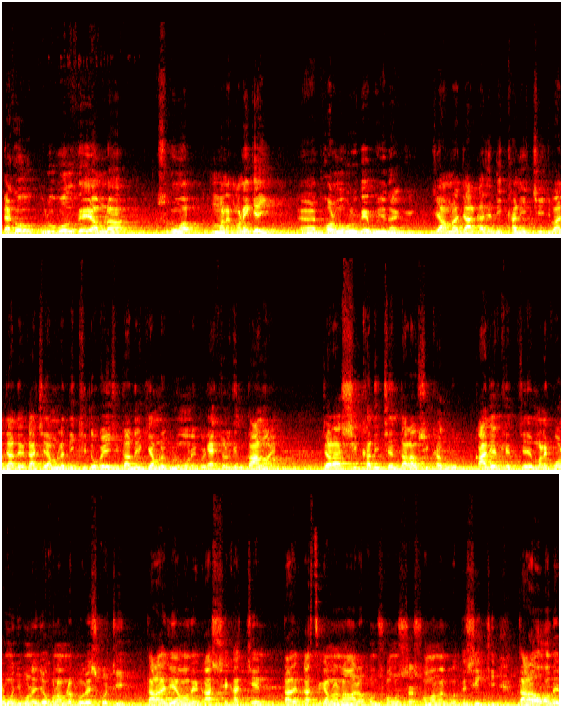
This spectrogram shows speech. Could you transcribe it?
দেখো, গুরু বলতে আমরা শুধুমাত্র মানে অনেকেই ধর্মগুরুকে বুঝে থাকি। যে আমরা যার কাছে দীক্ষা নিচ্ছি বা যাদের কাছে আমরা দীক্ষিত হয়েছি, তাদেরকে আমরা গুরু মনে করি। অ্যাকচুয়াল কিন্তু তা নয়। যারা শিক্ষা দিচ্ছেন, তারাও শিক্ষাগুরু। কাজের ক্ষেত্রে মানে কর্মজীবনে যখন আমরা প্রবেশ করছি, তারা যে আমাদের কাজ শেখাচ্ছেন, তাদের কাছ থেকে আমরা নানা রকম সমস্যার সমাধান করতে শিখছি, তারাও আমাদের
